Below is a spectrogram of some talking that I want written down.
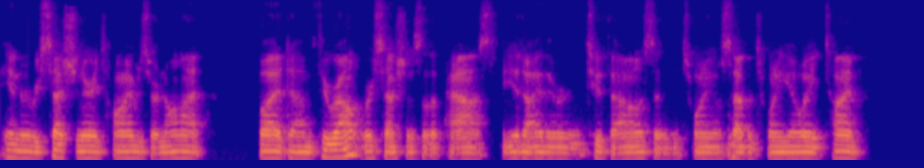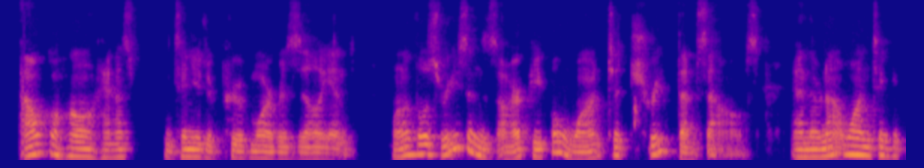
in recessionary times or not. But um, throughout recessions of the past, be it either in 2000, 2007, 2008 time, alcohol has continued to prove more resilient. One of those reasons are people want to treat themselves and they're not wanting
